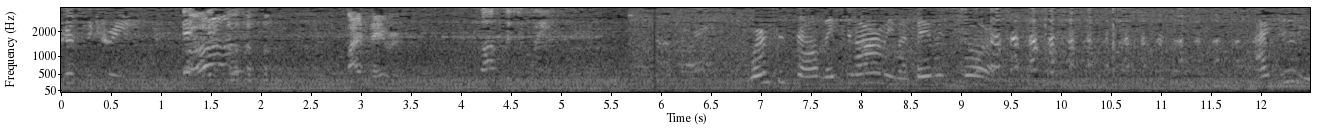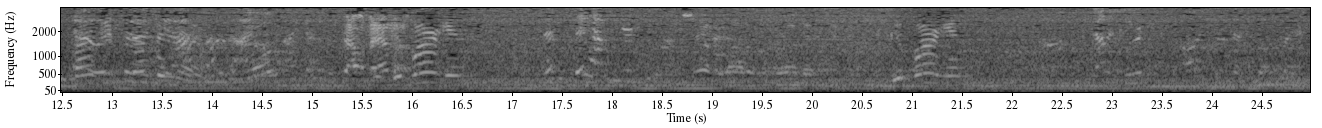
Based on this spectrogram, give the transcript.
Krispy Kreme. Oh, my favorite. Sausage wing. Where's the Salvation Army? My favorite store. I do. You find good stuff in there. Good Alabama. bargains. They have them here too. Good bargains. Down in Georgia, always do that place.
